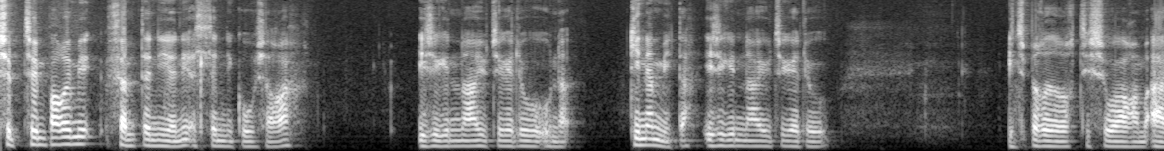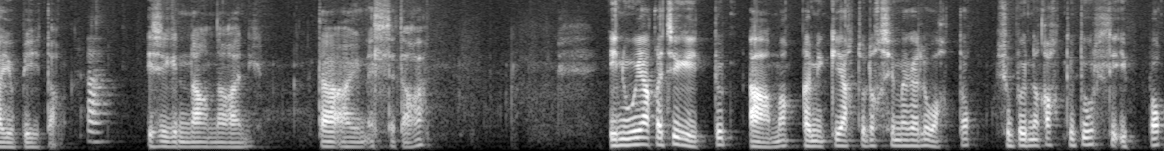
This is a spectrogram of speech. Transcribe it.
септемберими 15-ини алланникуусара исигиннааютигалуу уна кинамита. Исигиннааютигалуу инспиререртиссуарама ааюпита аа исигиннаарнерани таа аин аллатара. Инуяқатигииттут аамақ қамиккиартулерсимагалуартоқ супунеқартутуулли иппоқ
